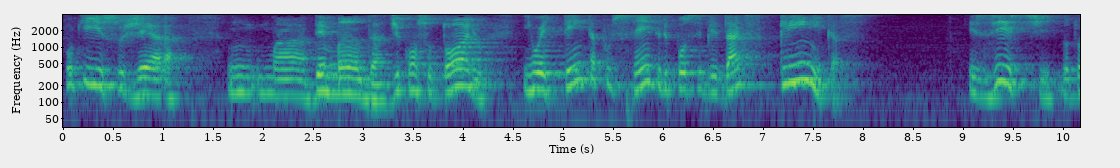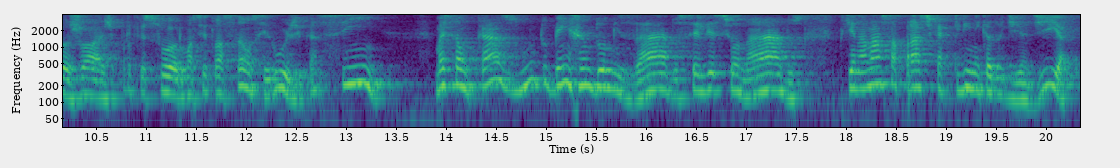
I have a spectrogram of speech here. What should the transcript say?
O que isso gera? Uma demanda de consultório em 80% de possibilidades clínicas. Existe, doutor Jorge, professor, uma situação cirúrgica? Sim, mas são casos muito bem randomizados, selecionados, porque na nossa prática clínica do dia a dia,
